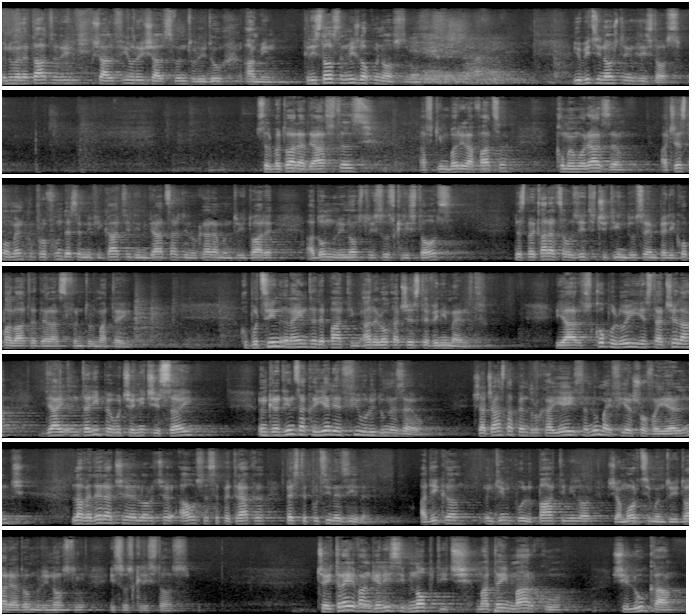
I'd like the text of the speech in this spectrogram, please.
În numele Tatălui și al Fiului și al Sfântului Duh. Amin. Hristos în mijlocul nostru. Iubiții noștri în Hristos. Sărbătoarea de astăzi, a schimbării la față, comemorează acest moment cu profunde semnificații din viața și din lucrarea mântuitoare a Domnului nostru Isus Hristos, despre care ați auzit citindu-se în pericopa luată de la Sfântul Matei. Cu puțin înainte de patim are loc acest eveniment. Iar scopul lui este acela de a-i întări pe ucenicii săi în credința că El e Fiul lui Dumnezeu. Și aceasta pentru ca ei să nu mai fie șovăielnici la vederea celor ce au să se petreacă peste puține zile, adică în timpul patimilor și a morții mântuitoare a Domnului nostru Isus Hristos. Cei trei evangelisti sinoptici, Matei, Marcu și Luca,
